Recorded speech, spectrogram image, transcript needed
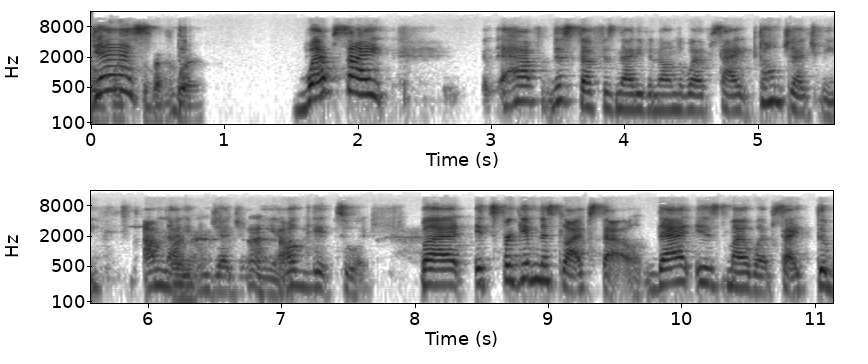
yes, the best way? Website have this stuff is not even on the website. Don't judge me. I'm not even judging me. I'll get to it. But it's Forgiveness Lifestyle. That is my website. The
